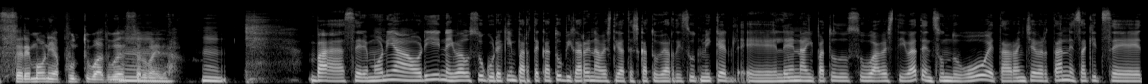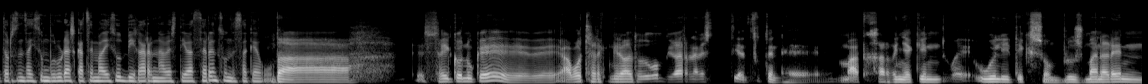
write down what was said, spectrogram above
zeremonia puntu bat duen zerbait da. Ba, zeremonia hori nahi baduzu gurekin partekatu bigarren abesti bat eskatu behar dizut, Mikel, e, lehen aipatu duzu abesti bat, entzun dugu, eta oraintxe bertan ezakitze etortzen zaizun burura eskatzen badizut bigarren abesti bat, zer entzun dezakegu? Ba, Zaiko nuke, e, abotsarekin grabatu dugun, bigarren abestia entzuten, e, Matt Jardinekin e, Willie Dixon bluesmanaren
